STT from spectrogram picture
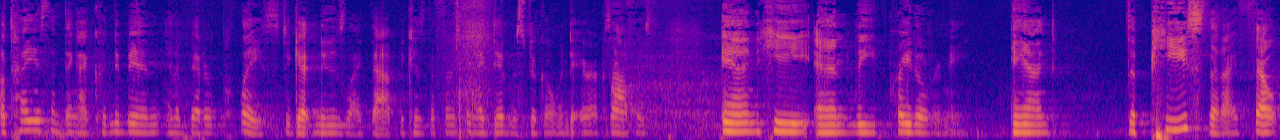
I'll tell you something, I couldn't have been in a better place to get news like that because the first thing I did was to go into Eric's office. And he and Lee prayed over me. And the peace that I felt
